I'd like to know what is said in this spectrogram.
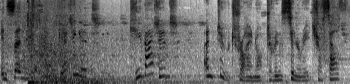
Incendio. Getting it. Keep at it. And do try not to incinerate yourself.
